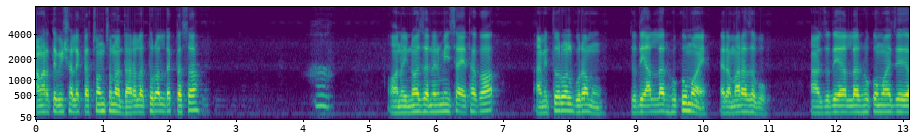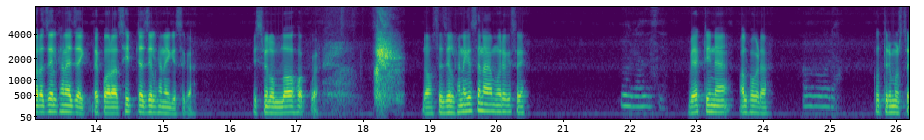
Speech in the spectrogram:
আমার হাতে বিশাল একটা চঞ্চনার ধারালা তুরাল দেখতেছ? হ্যাঁ। অন ওই নজনের মিশায় থাক আমি তরোয়াল ঘুরামু। যদি আল্লাহর হুকুম হয় এরা মারা যাব। আর যদি আল্লাহর হুকুম হয় যে ওরা জেলখানায় যায় দেখো ওরা সিটটা জেলখানায় গেছে গা। বিসমিল্লাহ আকবার। সে জেলখানে গেছে না মরে গেছে? ব্যক্তি না অল্প কটা কত্রি মরছে।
